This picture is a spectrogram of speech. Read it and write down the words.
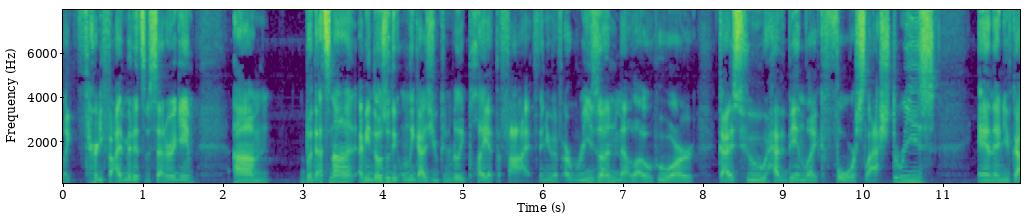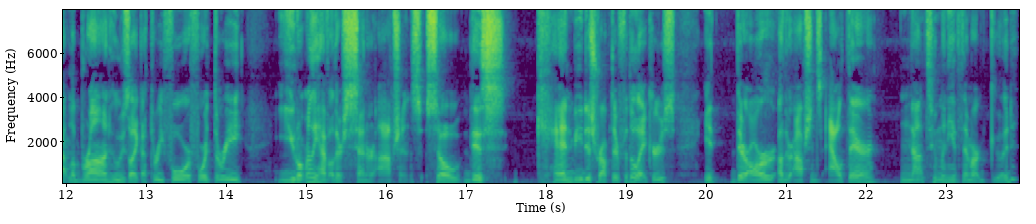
like 35 minutes of center a game. Um, but that's not. I mean, those are the only guys you can really play at the five. Then you have Ariza and Melo, who are guys who have been like four slash threes, and then you've got LeBron, who's like a three four, four three. You don't really have other center options. So this can be disruptive for the Lakers. It there are other options out there. Not too many of them are good.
